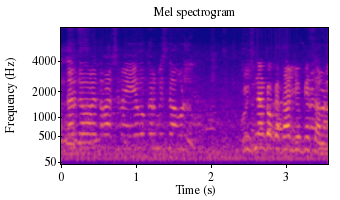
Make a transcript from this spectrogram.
అందరు ఎవరైతే రాసినా ఏ ఒక్కరు మిస్ కాకూడదు. తీసినాక ఒకసారి చూపిస్తాను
